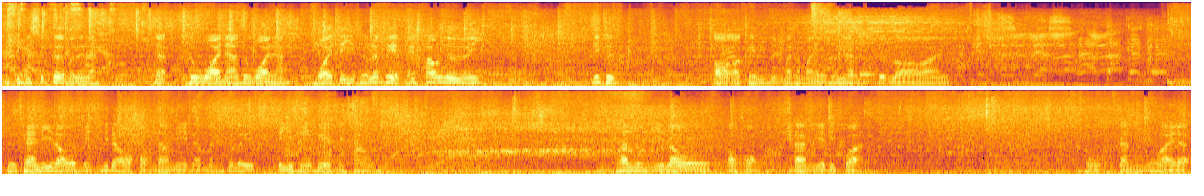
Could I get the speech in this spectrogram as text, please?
อคิมิซื้อเกิดมาเลยนะ เนี่ยดูวอยนะดูวอยนะวอยตีเทเลเบตไม่เข้าเลย นี่คือออกอะเคมีมันมาทำไมเพื่อนเรียบร้อย คือแครี่เราไม่ไม่ได้ออกของดาเมจนะมันก็เลยตีเทเบตไม่เข้า ถ้าลุงนี้เราออกของดาเมจดีกว่านะโอ้โหกันไม่ไหวอะ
